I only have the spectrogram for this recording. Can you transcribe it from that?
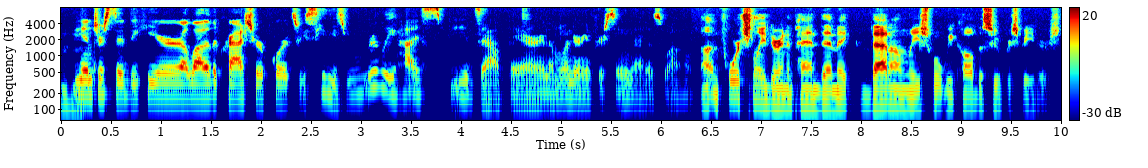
Mm-hmm. Be interested to hear a lot of the crash reports. We see these really high speeds out there, and I'm wondering if you're seeing that as well. Unfortunately, during the pandemic, that unleashed what we call the super speeders.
